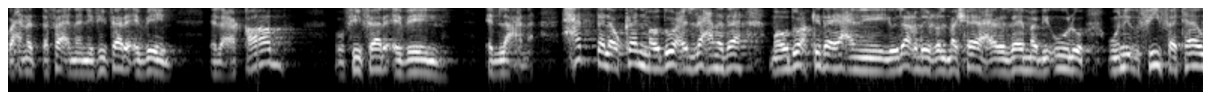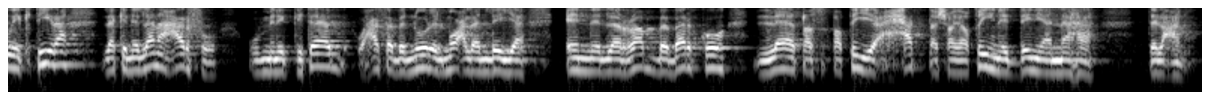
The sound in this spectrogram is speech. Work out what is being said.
وإحنا اتفقنا إن في فرق بين العقاب وفي فرق بين اللعنة. حتى لو كان موضوع اللعنة ده موضوع كده يعني يدغدغ المشاعر زي ما بيقولوا وفي فتاوي كتيرة لكن اللي أنا عارفه ومن الكتاب وحسب النور المعلن ليا إن اللي الرب باركه لا تستطيع حتى شياطين الدنيا إنها تلعنه.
